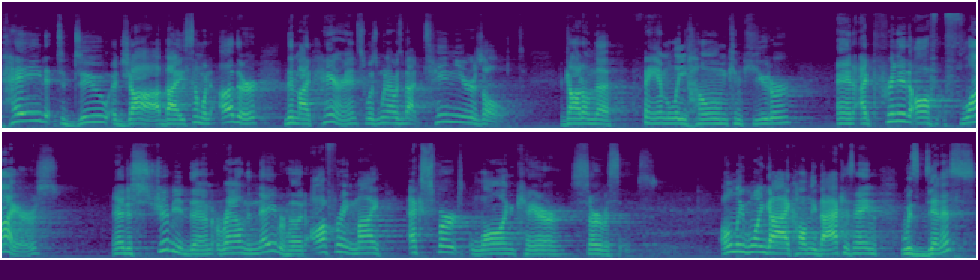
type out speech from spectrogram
paid to do a job by someone other than my parents was when I was about 10 years old. I got on the family home computer and I printed off flyers and I distributed them around the neighborhood offering my expert lawn care services. Only one guy called me back. His name was Dennis.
